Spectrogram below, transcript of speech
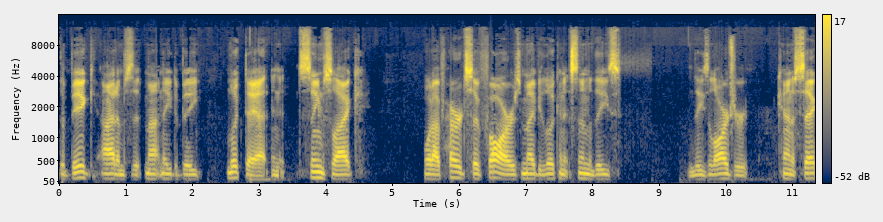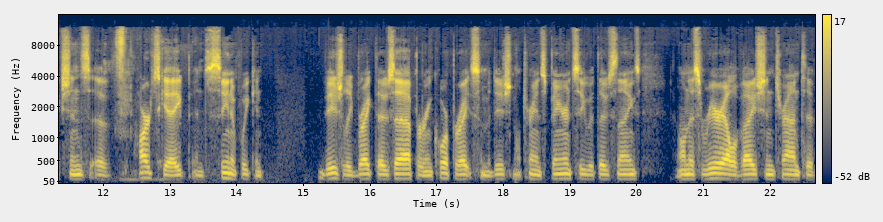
the big items that might need to be looked at. And it seems like what I've heard so far is maybe looking at some of these, these larger kind of sections of hardscape and seeing if we can visually break those up or incorporate some additional transparency with those things on this rear elevation, trying to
